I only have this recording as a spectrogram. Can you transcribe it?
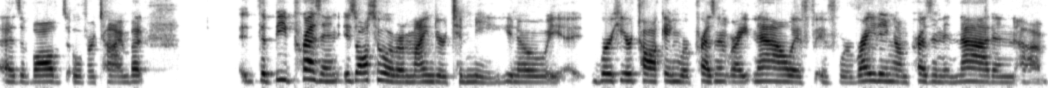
has evolved over time. But the be present is also a reminder to me you know eh, we're here talking we're present right now if if we're writing i'm present in that and um,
